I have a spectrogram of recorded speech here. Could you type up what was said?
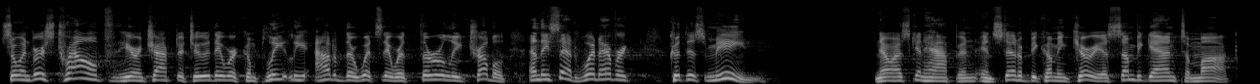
So in verse 12 here in chapter 2, they were completely out of their wits. They were thoroughly troubled. And they said, Whatever could this mean? Now, as can happen, instead of becoming curious, some began to mock.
